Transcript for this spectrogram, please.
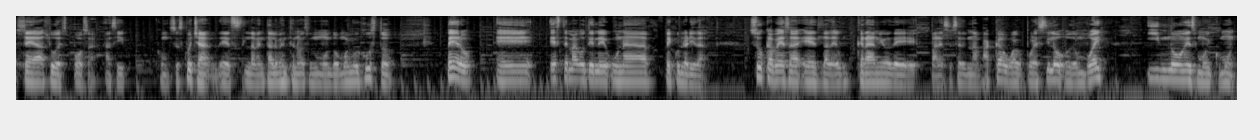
sea su esposa. Así como se escucha, es lamentablemente no es un mundo muy muy justo. Pero eh, este mago tiene una peculiaridad. Su cabeza es la de un cráneo de, parece ser de una vaca o algo por el estilo, o de un buey. Y no es muy común.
